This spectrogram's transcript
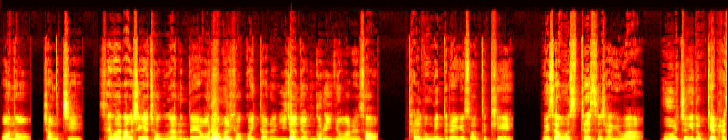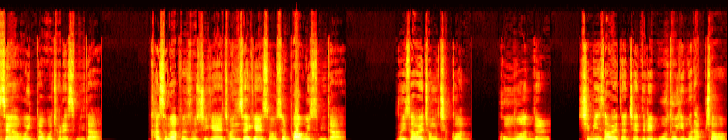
언어, 정치, 생활 방식에 적응하는데 어려움을 겪고 있다는 이전 연구를 인용하면서 탈북민들에게서 특히 외상 후 스트레스 장애와 우울증이 높게 발생하고 있다고 전했습니다. 가슴 아픈 소식에 전 세계에서 슬퍼하고 있습니다. 우리 사회 정치권, 공무원들, 시민사회단체들이 모두 힘을 합쳐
